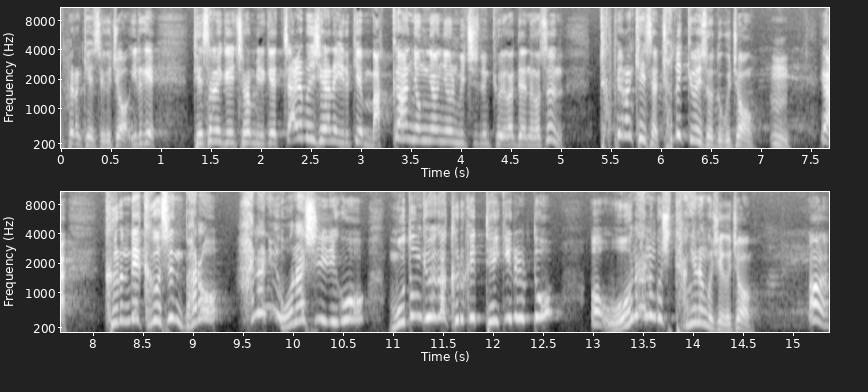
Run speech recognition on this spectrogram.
특별한 케이스 그죠? 이렇게 대사의 교회처럼 이렇게 짧은 시간에 이렇게 막강한 영향력을 미치는 교회가 되는 것은 특별한 케이스야. 초대교회에서도 그죠? 음. 그러니까 그런데 그것은 바로 하나님이 원하시는 일이고 모든 교회가 그렇게 되기를 또 어, 원하는 것이 당연한 것이에요. 그죠? 어,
